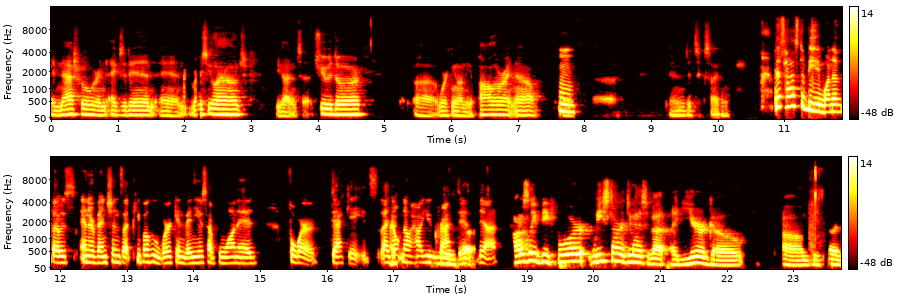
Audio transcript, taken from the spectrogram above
in Nashville, we're in Exit In and Mercy Lounge. We got into Troubadour, uh, working on the Apollo right now, Mm. And it's exciting. This has to be one of those interventions that people who work in venues have wanted for decades. I don't know how you cracked it. Yeah. honestly before we started doing this about a year ago um, because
